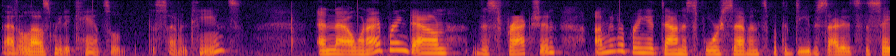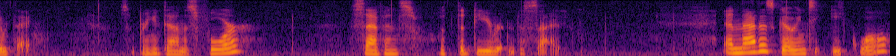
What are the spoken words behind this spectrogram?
That allows me to cancel the 17s. And now when I bring down this fraction, I'm going to bring it down as 4 sevenths with the d beside it. It's the same thing. So bring it down as 4 sevenths with the d written beside it. And that is going to equal,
